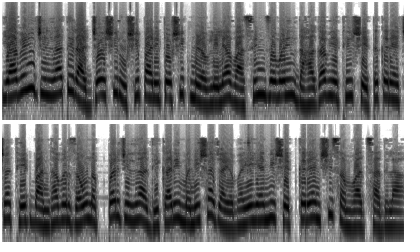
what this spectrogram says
यावेळी जिल्हा ते राज्य अशी ऋषी पारितोषिक मिळवलेल्या वासिन जवळील दहागाव येथील शेतकऱ्याच्या थेट बांधावर जाऊन अप्पर जिल्हा अधिकारी मनीषा जायभाये यांनी शेतकऱ्यांशी संवाद साधला.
